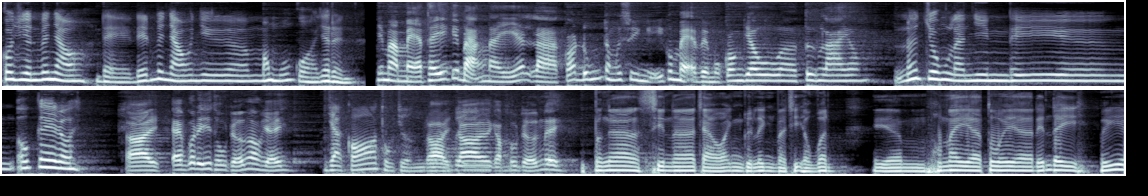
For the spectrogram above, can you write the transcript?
có duyên với nhau để đến với nhau như mong muốn của gia đình. nhưng mà mẹ thấy cái bạn này á, là có đúng trong cái suy nghĩ của mẹ về một con dâu tương lai không Nói chung là nhìn thì ok rồi. rồi em có đi với thủ trưởng không vậy dạ có thủ trưởng rồi cho bên- gặp thủ trưởng đi Vâng, à, xin à, chào anh Quyền Linh và chị Hồng Vân. Thì hôm nay à, tôi đến đây với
